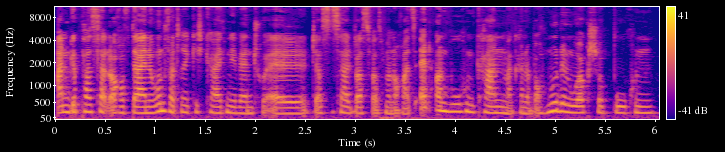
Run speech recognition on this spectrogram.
angepasst halt auch auf deine Unverträglichkeiten eventuell. Das ist halt was, was man auch als Add-on buchen kann. Man kann aber auch nur den Workshop buchen.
